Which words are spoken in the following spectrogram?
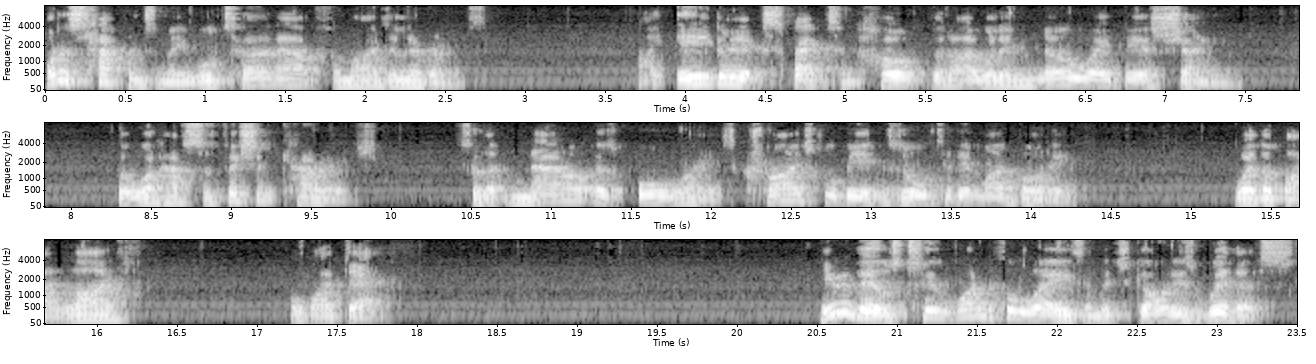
what has happened to me will turn out for my deliverance. I eagerly expect and hope that I will in no way be ashamed but will have sufficient courage, so that now as always Christ will be exalted in my body, whether by life or by death. He reveals two wonderful ways in which God is with us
